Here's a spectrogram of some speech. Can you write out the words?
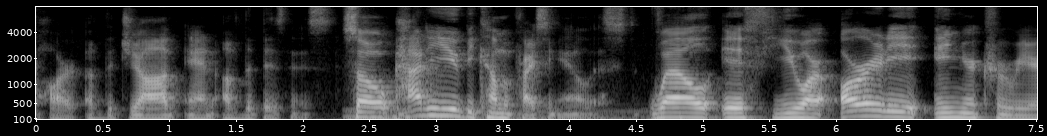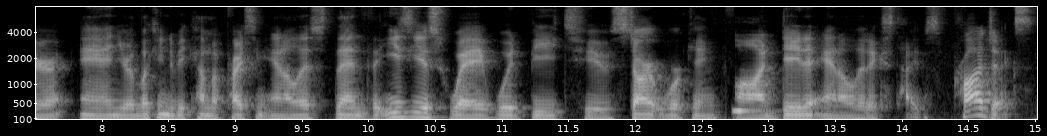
part of the job and of the business. So how do you become a pricing analyst? Well, if you are already in your career and you're looking to become a pricing analyst, then the easiest way would be to start working on data analytics types projects.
